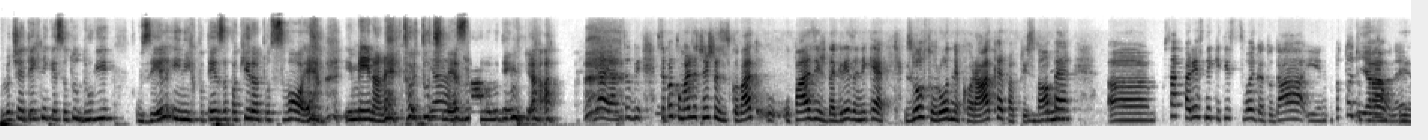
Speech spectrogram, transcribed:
določene tehnike so tudi drugi vzeli in jih potem zapakirali pod svoje imena. Ne? To je tudi ja. neznano ljudem. Ja. Ja, ja, se, bi, se pa, ko malo začneš raziskovati, opaziš, da gre za neke zelo sorodne korake, pa pristope. Mm -hmm. uh, vsak pa res nekaj tistega svojega doda, in to je tudi ja, prav. Ja.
